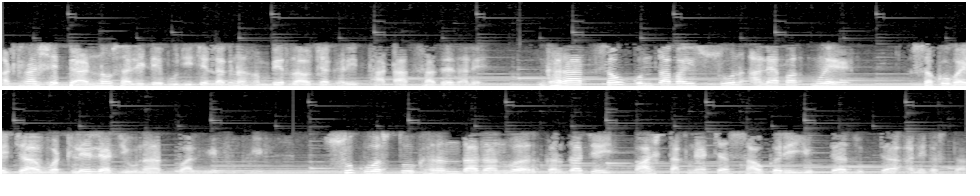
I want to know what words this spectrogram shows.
अठराशे ब्याण्णव साली डेबूजीचे लग्न हंबीररावच्या घरी थाटात साजरे झाले. घरात सौ कुंताबाई सून आल्यामुळे सखूबाईच्या वटलेल्या जीवनात पालवी फुटली. सुख वस्तू घरंदाजांवर कर्जाचे पाश टाकण्याच्या सावकरी युक्त्या जुक्त्या अनेक असतात.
